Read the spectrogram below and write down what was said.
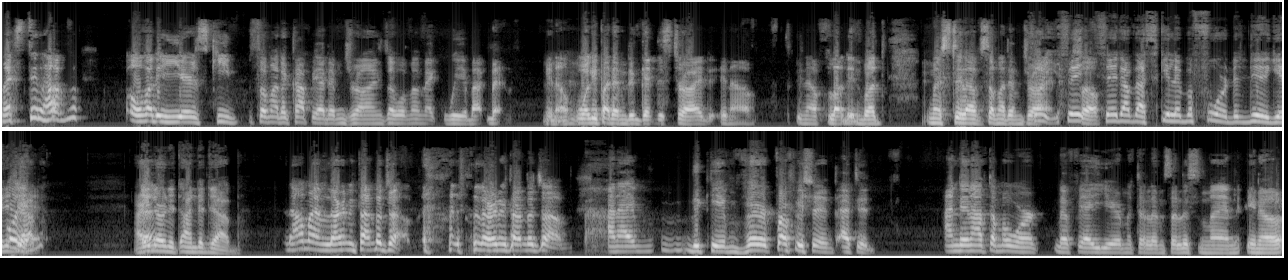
I still have over the years keep some of the copy of them drawings that were make way back then. You know, Mhm. only for them to get destroyed in a in a flooding, but I still have some of them So, drawings. say, So, say you have that skill before the day you get a Oh, job? yeah. I Yeah. learned it on the job. now man, learn it on the job, learn it on the job, and I became very proficient at it. And then after my work, for a year, I tell them, so listen, man, you know,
